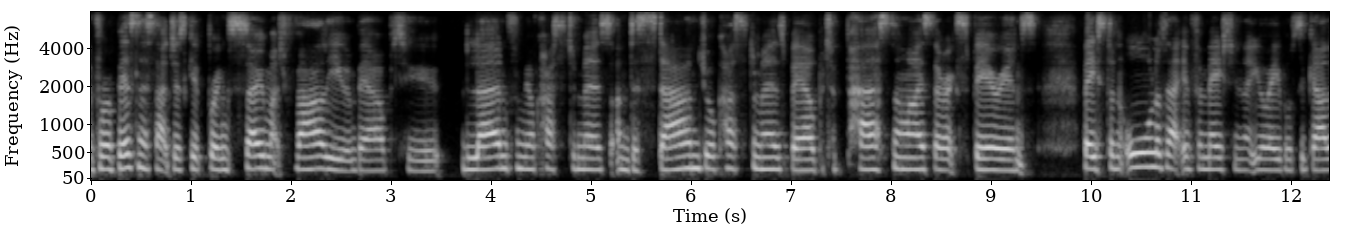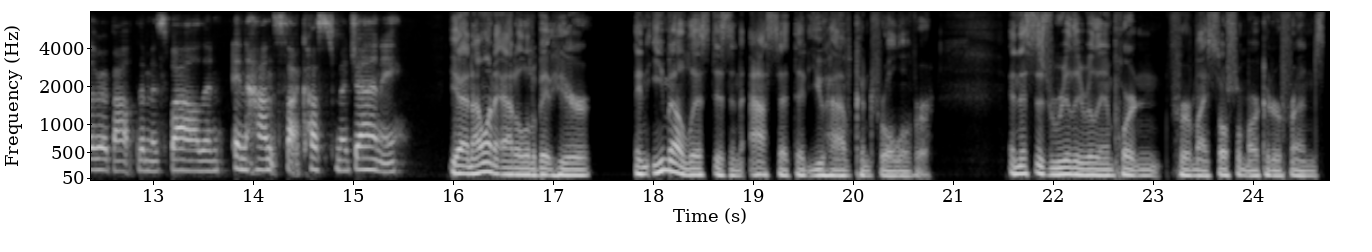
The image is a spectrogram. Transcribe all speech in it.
And for a business, that just give, brings so much value and be able to learn from your customers, understand your customers, be able to personalize their experience based on all of that information that you're able to gather about them as well and enhance that customer journey. Yeah, and I want to add a little bit here an email list is an asset that you have control over. And this is really, really important for my social marketer friends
